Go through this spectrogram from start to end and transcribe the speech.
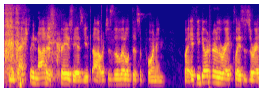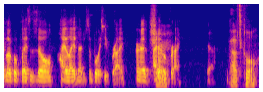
and it's actually not as crazy as you thought, which is a little disappointing. But if you go to the right places, the right local places, they'll highlight that it's a Boise fry or a sure. Idaho fry. Yeah. That's cool.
